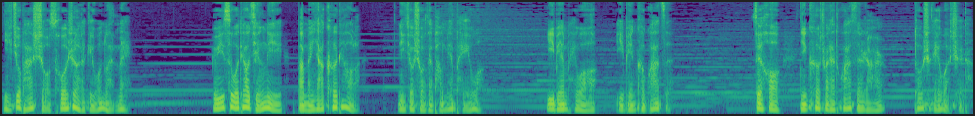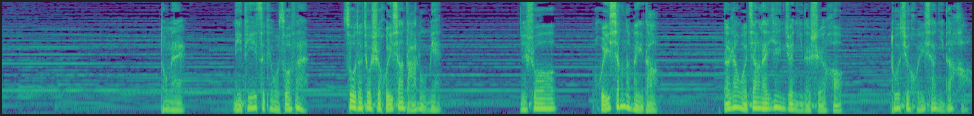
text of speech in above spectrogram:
你就把手搓热了给我暖胃。有一次我掉井里把门牙磕掉了，你就守在旁边陪我，一边陪我一边嗑瓜子。最后你嗑出来的瓜子仁儿，都是给我吃的。”冬梅。你第一次给我做饭，做的就是茴香打卤面。你说，茴香的味道，能让我将来厌倦你的时候，多去回想你的好。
